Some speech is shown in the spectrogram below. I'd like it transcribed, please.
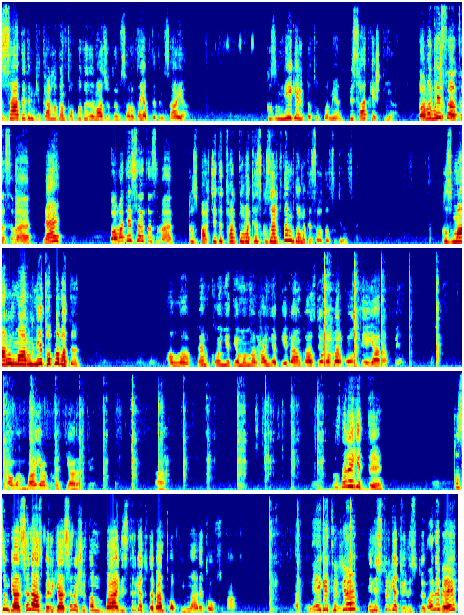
Sana dedim ki tarladan topla dedim azıcık dedim salata yap dedim sağa ya. Kızım niye gelip de toplamayan? Bir saat geçti ya. Karnım Domates acıktı. salatası mı? Ne? Domates salatası mı? Kız bahçede tar domates kızardı da mı domates salatası diyorsun sen? Kız marul marul niye toplamadın? Allah ben Konya diyorum onlar Hanya diye. Ben Gaz diyorum onlar Koz diye ya Rabbi. Allah'ım bana yardım et ya Rabbi. Ah. Kız nereye gittin? Kızım gelsene az beri gelsene şuradan bana ilistir götür de ben toplayayım lanet olsun ha. Neye getireceğim? İlistür getir ilistür. O ne be?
